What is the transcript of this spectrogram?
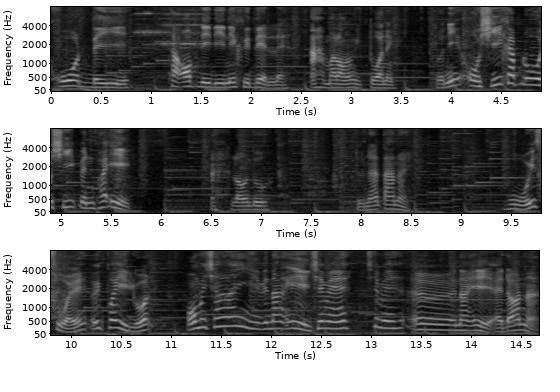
โคตรดี ถ้าออฟดีๆนี่คือเด็ดเลย อะมาลองอีกตัวหนึ่งตัวนี้โอชิครับโอชิเป็นพระเอกอะลองดูดูหน้าตาหน่อยโหยสวยเอ้ยพระเอกหรือว่า อ๋อไม่ใช่ เป็นนางเอกใช่ไหมใช่ไหมเออนางเอกไอดอลน่ะ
